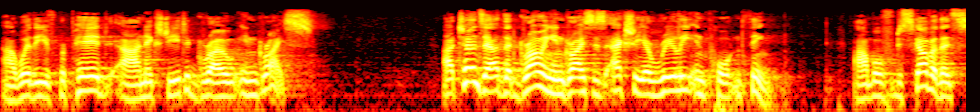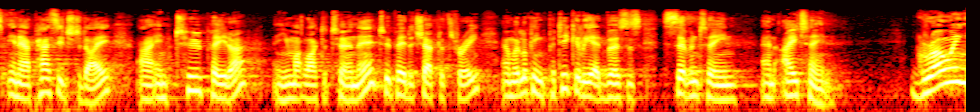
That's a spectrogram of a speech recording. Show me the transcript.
Uh, whether you've prepared uh, next year to grow in grace. Uh, it turns out that growing in grace is actually a really important thing. Uh, we'll discover this in our passage today uh, in 2 Peter and you might like to turn there, 2 Peter chapter 3, and we're looking particularly at verses 17 and 18. Growing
